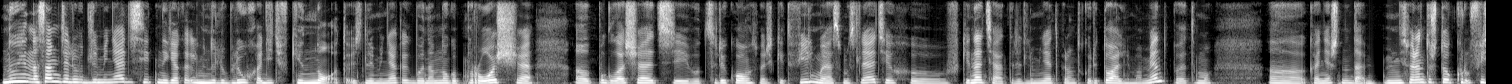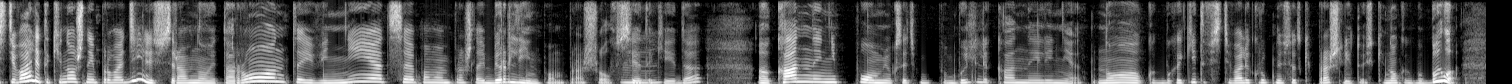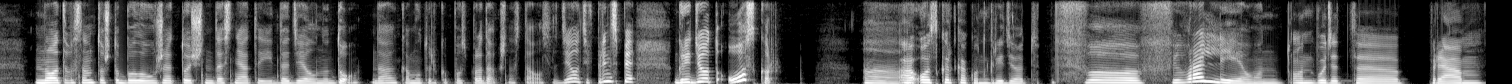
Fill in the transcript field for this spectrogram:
Ну и на самом деле для меня действительно я как- именно люблю ходить в кино. То есть для меня как бы намного проще э, поглощать и вот целиком смотреть какие-то фильмы и осмыслять их э, в кинотеатре. Для меня это прям такой ритуальный момент, поэтому э, Конечно, да. Несмотря на то, что фестивали-то киношные проводились, все равно и Торонто, и Венеция, по-моему, прошла, и Берлин, по-моему, прошел. Все Мгм. такие, да. Канны не помню, кстати, были ли Канны или нет. Но как бы какие-то фестивали крупные все-таки прошли. То есть кино как бы было, но это в основном то, что было уже точно доснято и доделано до, да, кому только постпродакшн оставалось сделать. И, в принципе, грядет Оскар. А Оскар как он грядет? в, в феврале он. Он будет э, прям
